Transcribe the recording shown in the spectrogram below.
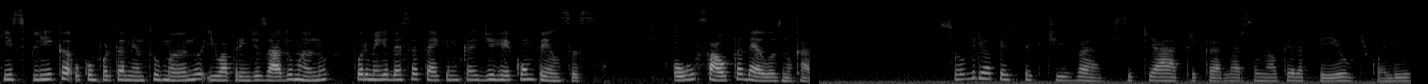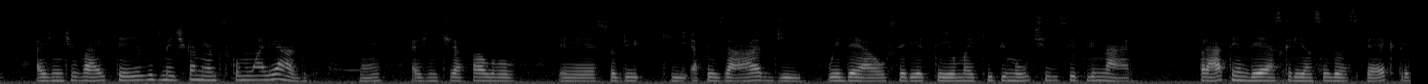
Que explica o comportamento humano e o aprendizado humano por meio dessa técnica de recompensas, ou falta delas, no caso. Sobre a perspectiva psiquiátrica no arsenal terapêutico ali, a gente vai ter os medicamentos como um aliado, né? A gente já falou é, sobre que, apesar de o ideal seria ter uma equipe multidisciplinar para atender as crianças do espectro,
